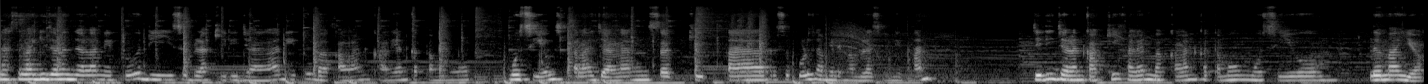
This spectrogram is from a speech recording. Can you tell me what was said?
Nah, selagi jalan-jalan itu di sebelah kiri jalan itu bakalan kalian ketemu museum setelah jalan sekitar 10 sampai 15 menitan. Jadi jalan kaki kalian bakalan ketemu museum Le Maillot.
